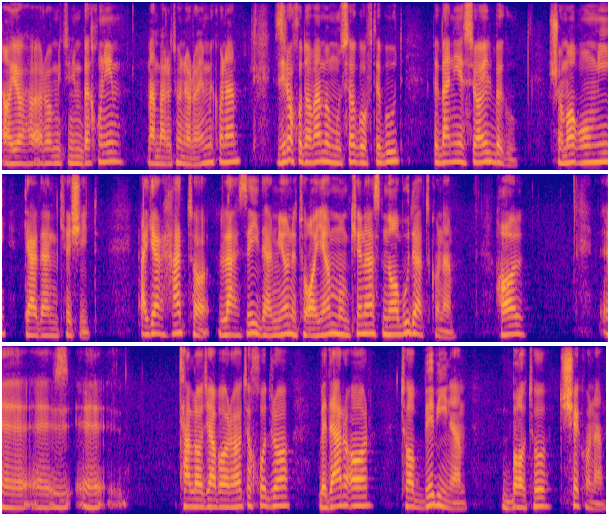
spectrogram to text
آیه رو می‌تونیم بخونیم. من براتون ارائه می‌کنم. زیرا خداوند به موسی گفته بود به بنی اسرائیل بگو شما قومی گردن کشید. اگر حتی لحظه ای در میان تو آیم ممکن است نابودت کنم. حال طلا جواهرات خود را به در آر تا ببینم با تو چه کنم.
